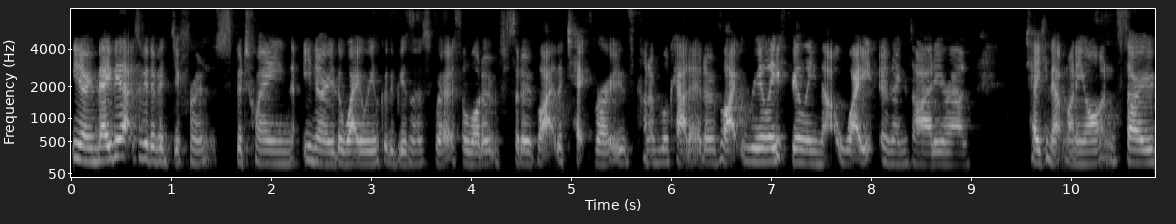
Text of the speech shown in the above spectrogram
you know, maybe that's a bit of a difference between, you know, the way we look at the business versus a lot of sort of like the tech bros kind of look at it of like really feeling that weight and anxiety around taking that money on. So,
